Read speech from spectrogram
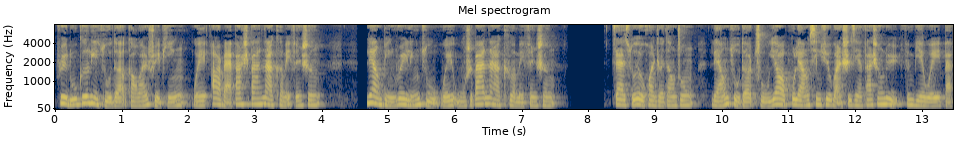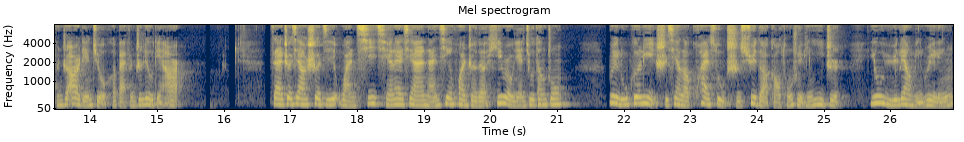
瑞卢戈利组的睾丸水平为二百八十八纳克每分升。亮丙瑞林组为五十八纳克每分升，在所有患者当中，两组的主要不良心血管事件发生率分别为百分之二点九和百分之六点二。在这项涉及晚期前列腺癌男性患者的 HERO 研究当中，瑞卢戈利实现了快速持续的睾酮水平抑制，优于亮丙瑞林，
